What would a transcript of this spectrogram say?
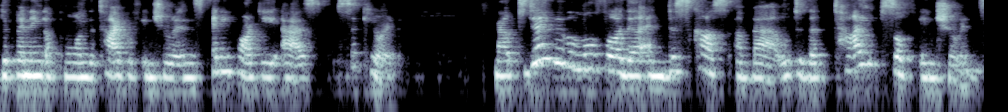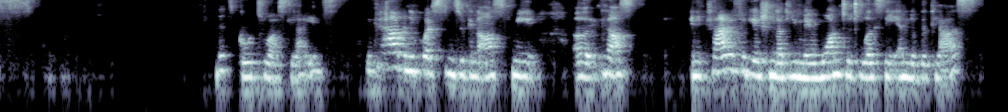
depending upon the type of insurance any party has secured. Now, today we will move further and discuss about the types of insurance. Let's go to our slides. If you have any questions, you can ask me, uh, you can ask any clarification that you may want to towards the end of the class.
